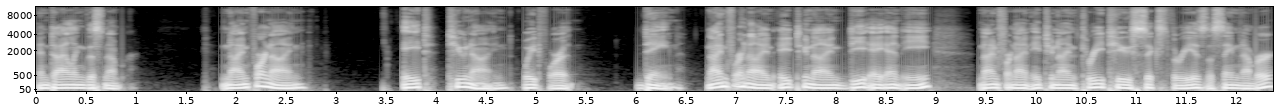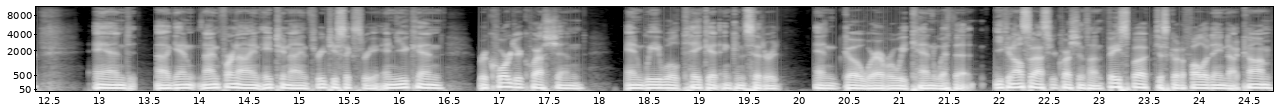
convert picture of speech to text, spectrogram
and dialing this number 949 829, wait for it, Dane. 949 829 D A N E. 949 829 3263 is the same number. And again, 949 829 3263. And you can record your question and we will take it and consider it and go wherever we can with it. You can also ask your questions on Facebook. Just go to followdane.com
